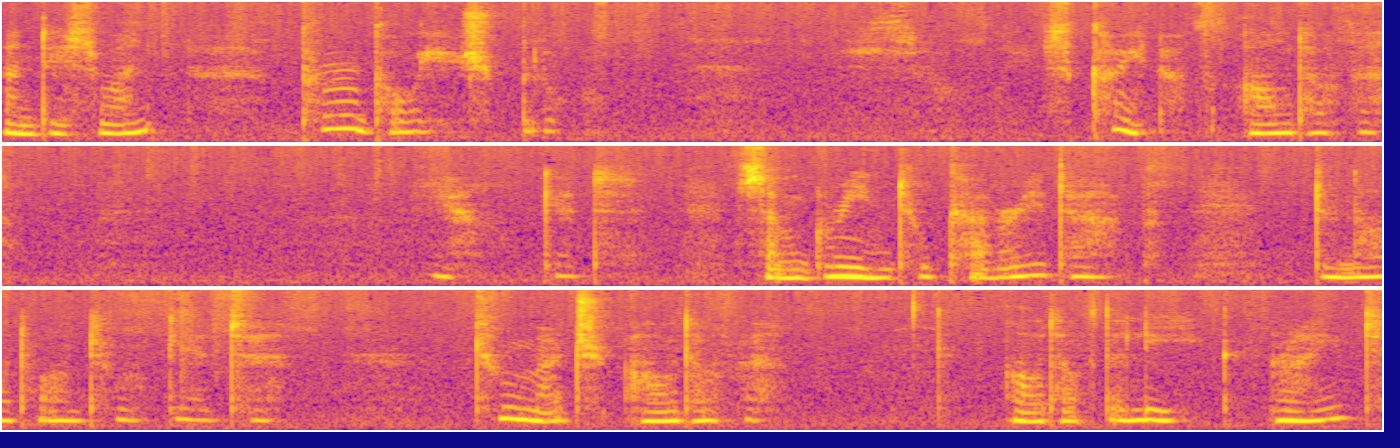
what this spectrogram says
And this one purplish blue. So it's kind of out of the get some green to cover it up. Do not want to get uh, too much out of uh, out of the leek, right?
